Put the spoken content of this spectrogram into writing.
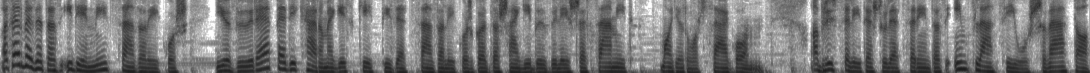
A szervezet az idén 4%-os, jövőre pedig 3,2%-os gazdasági bővülésre számít Magyarországon. A brüsszeli testület szerint az inflációs ráta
